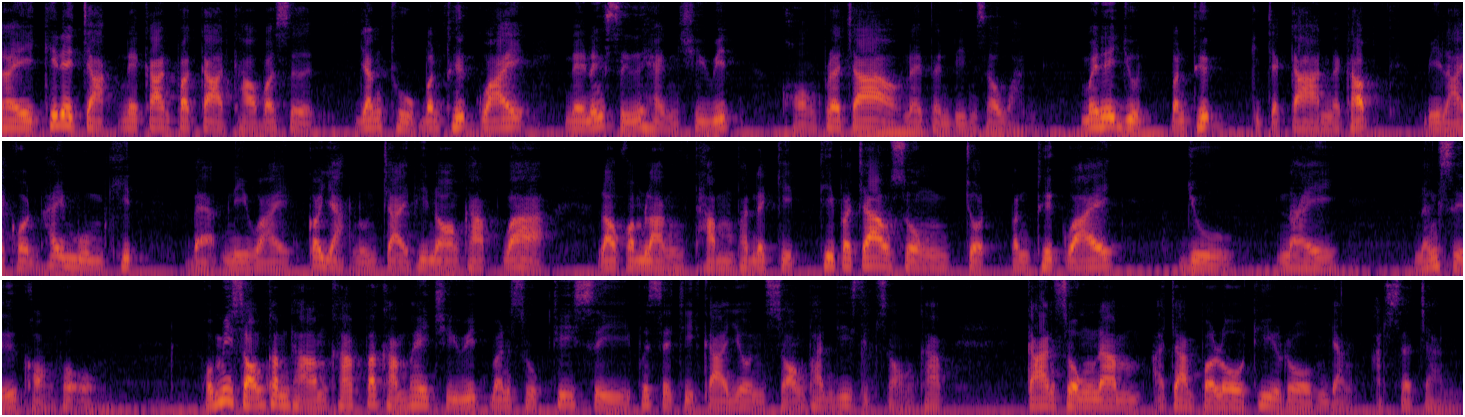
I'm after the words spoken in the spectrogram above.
ในคิดจักรในการประกาศข่าวประเสริฐ ยังถูกบันทึกไว้ในหนังสือแห่งชีวิตของพระเจ้าในแผ่นดินสวรรค์ ไม่ได้หยุดบันทึกกิจการนะครับ มีหลายคนให้มุมคิดแบบนี้ไว้ ก็อยากหนุนใจพี่น้องครับว่าเรากำลังทำพันธกิจที่พระเจ้าทรงจดบันทึกไว้อยู่ในหนังสือของพระองค์ ผมมี 2คำถามครับ พระคำให้ชีวิตวันศุกร์ที่ 4 พฤศจิกายน 2022 ครับ การทรงนำอาจารย์เปโลที่โรมอย่างอัศจรรย์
